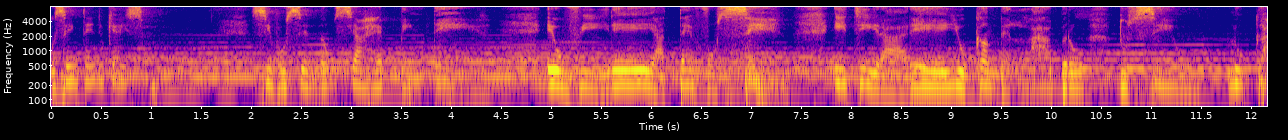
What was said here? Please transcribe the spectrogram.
Você entende o que é isso? Se você não se arrepender, eu virei até você e tirarei o candelabro do seu lugar.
